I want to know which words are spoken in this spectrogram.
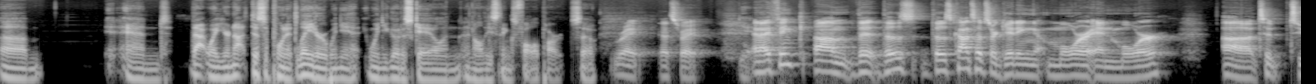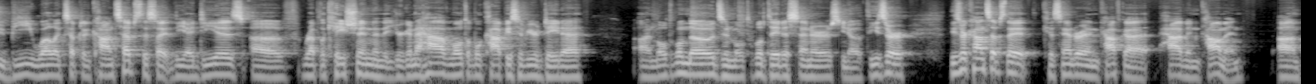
um, and that way you're not disappointed later when you when you go to scale and, and all these things fall apart. So right, that's right. Yeah. And I think um, that those those concepts are getting more and more uh, to to be well accepted concepts. This the ideas of replication and that you're going to have multiple copies of your data on multiple nodes and multiple data centers. You know, these are these are concepts that Cassandra and Kafka have in common. Um,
